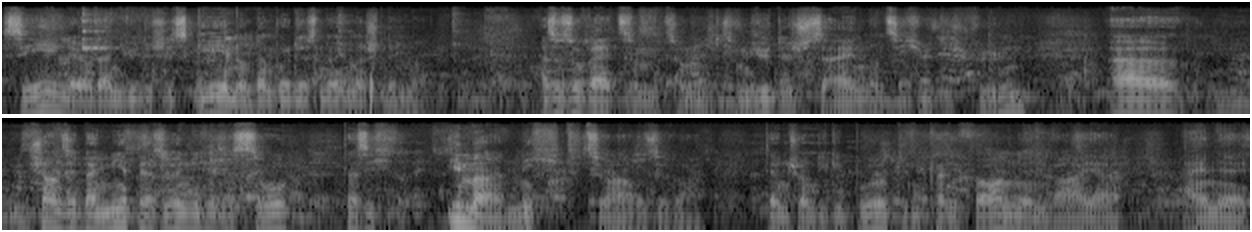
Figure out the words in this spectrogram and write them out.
Seele oder ein jüdisches Gen? Und dann wurde es nur immer schlimmer. Also soweit zum, zum, zum jüdisch sein und sich jüdisch fühlen. Äh, schauen Sie, bei mir persönlich ist es so, dass ich immer nicht zu Hause war. Denn schon die Geburt in Kalifornien war ja eine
